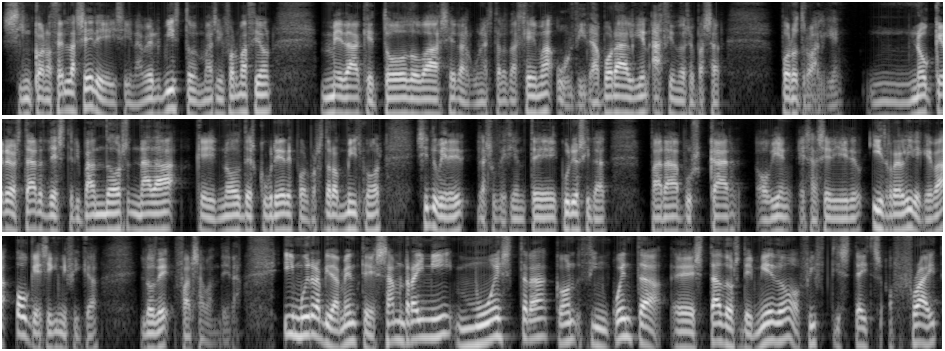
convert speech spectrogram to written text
sin conocer la serie y sin haber visto más información, me da que todo va a ser alguna estratagema urdida por alguien haciéndose pasar por otro alguien no quiero estar destripando nada que no descubrierais por vosotros mismos si tuvierais la suficiente curiosidad para buscar o bien esa serie israelí de qué va o qué significa lo de falsa bandera. Y muy rápidamente, Sam Raimi muestra con 50 eh, estados de miedo o 50 states of fright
